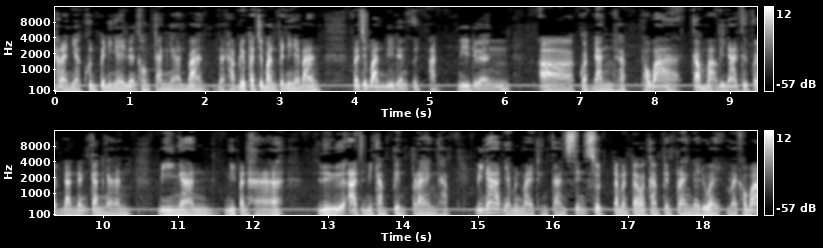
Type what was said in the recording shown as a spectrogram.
ขณะเนี้ยคุณเป็นยังไงเรื่องของการงานบ้างนะครับหรือปัจจุบันเป็นยังไงบ้าง ปัจจุบันมีเรื่องอึดอัด มีเรื่องอกดดันครับ เพราะว่ากรรมวินาศคือกดดันเรื่องการงาน มีงานมีปัญหา หรืออาจจะมีการเปลี่ยนแปลงครับ วินาศเนี่ยมันหมายถึงการสิ้นสุด แต่มันแปลว่าการเปลี่ยนแปลงได้ด้วย หมายความว่า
